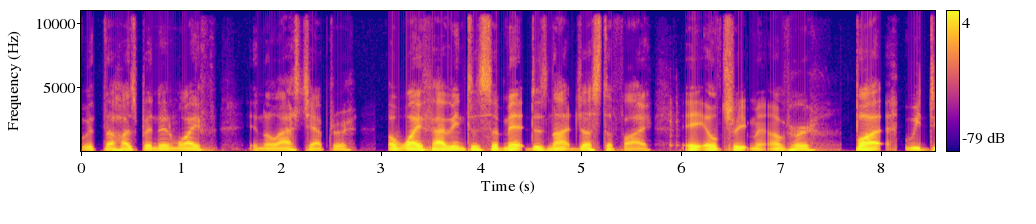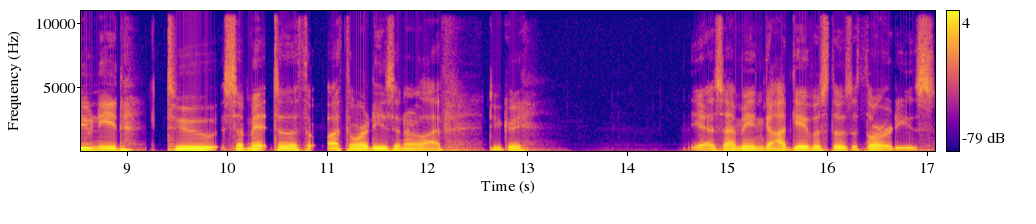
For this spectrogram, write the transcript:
with the husband and wife in the last chapter, a wife having to submit does not justify a ill treatment of her, but we do need to submit to the th- authorities in our life. Do you agree? Yes, I mean God gave us those authorities,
